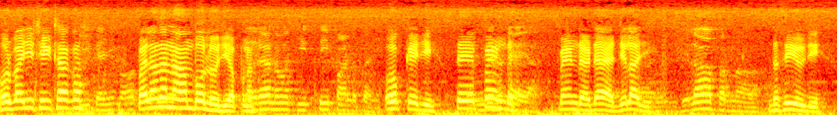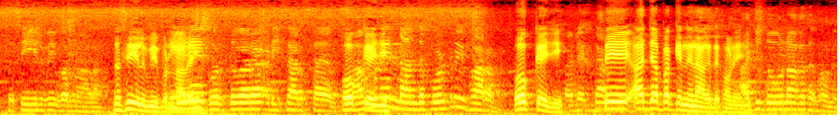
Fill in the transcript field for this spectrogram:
ਹੋਰ ਬਾਈ ਜੀ ਠੀਕ ਠਾਕ ਹੋ? ਪਹਿਲਾਂ ਦਾ ਨਾਮ ਬੋਲੋ ਜੀ ਆਪਣਾ। ਮੇਰਾ ਨਾਮ ਜੀਤੀ ਪੰਡਤ ਹੈ। ਓਕੇ ਜੀ। ਤੇ ਪਿੰਡ। ਪਿੰਡ ਅੜਿਆਇਆ ਜ਼ਿਲ੍ਹਾ ਜੀ? ਜ਼ਿਲ੍ਹਾ ਬਰਨਾਲਾ। ਤਹਿਸੀਲ ਜੀ। ਤਹਿਸੀਲ ਵੀ ਬਰਨਾਲਾ। ਤਹਿਸੀਲ ਵੀ ਬਰਨਾਲਾ ਜੀ। ਗੁਰਦੁਆਰਾ ਅੜੀਸਰ ਸਾਹਿਬ। ਓਕੇ ਜੀ। ਆਨੰਦ ਪੋਲਟਰੀ ਫਾਰਮ। ਓਕੇ ਜੀ। ਤੇ ਅੱਜ ਆਪਾਂ ਕਿੰਨੇ ਨਾਗ ਦਿਖਾਉਣੇ ਅੱਜ ਦੋ ਨਗ ਦਿਖਾਉਣੇ।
